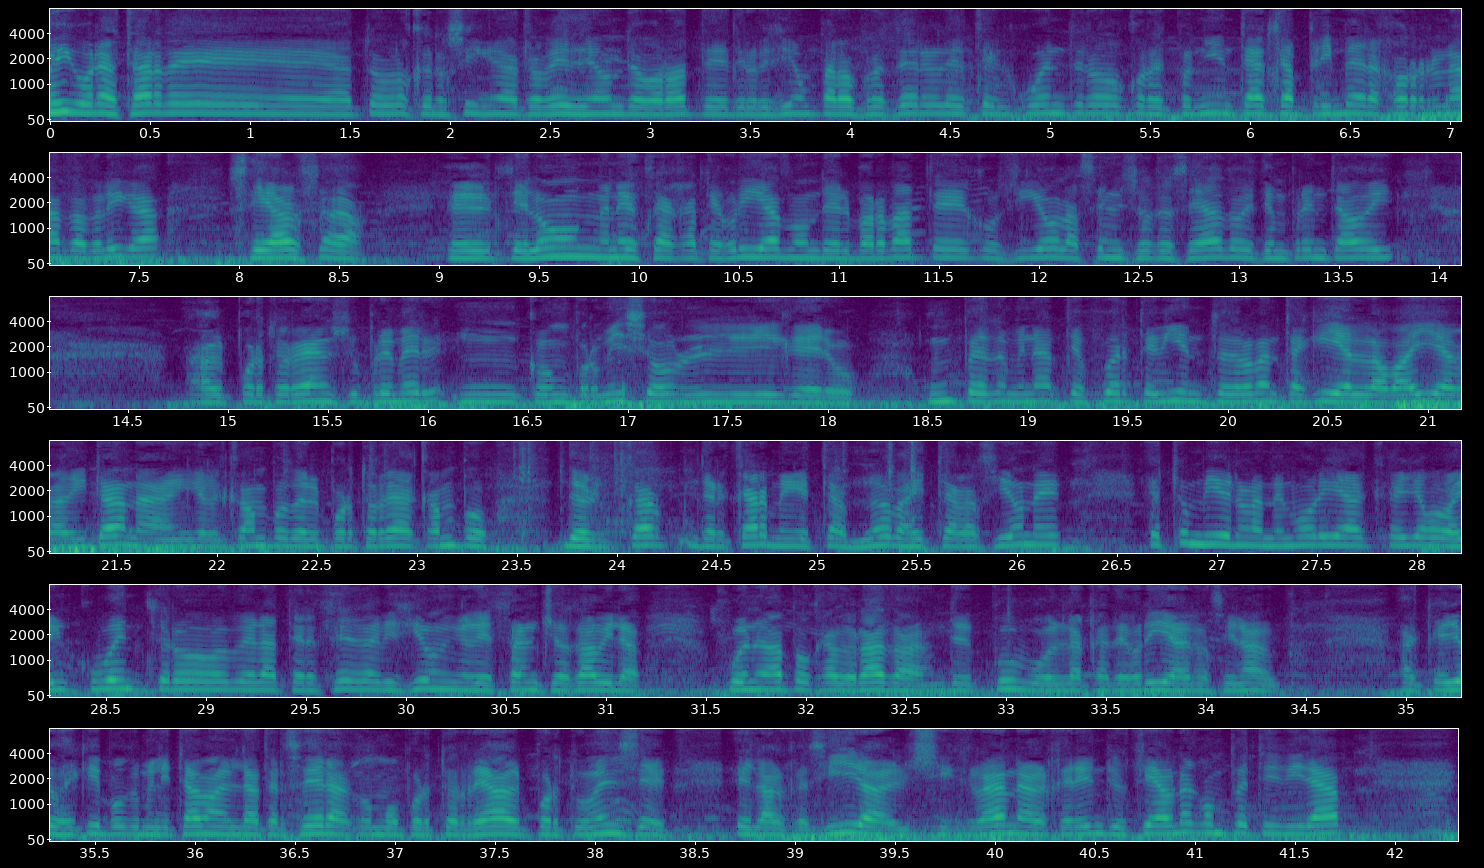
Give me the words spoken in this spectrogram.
Muy buenas tardes a todos los que nos siguen a través de Onda Barbate de Televisión para ofrecerles este encuentro correspondiente a esta primera jornada de liga. Se alza el telón en esta categoría donde el Barbate consiguió el ascenso deseado y se enfrenta hoy al Puerto Real en su primer compromiso liguero. Un predominante fuerte viento de levante aquí en la Bahía Gaditana, en el campo del Puerto Real, campo del, del Carmen, estas nuevas instalaciones. Esto me viene a la memoria aquellos encuentros de la tercera división en el Sancho Dávila. Fue una época dorada del fútbol la categoría nacional aquellos equipos que militaban en la tercera, como Puerto Real, Portuense, el Algeciras, el Chiclana, el Gerente Usted, una competitividad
